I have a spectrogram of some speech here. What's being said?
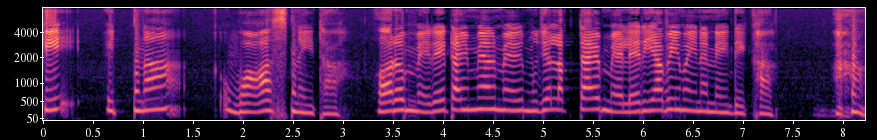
कि इतना वास नहीं था। और मेरे टाइम में मुझे लगता है मलेरिया भी मैंने नहीं देखा।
